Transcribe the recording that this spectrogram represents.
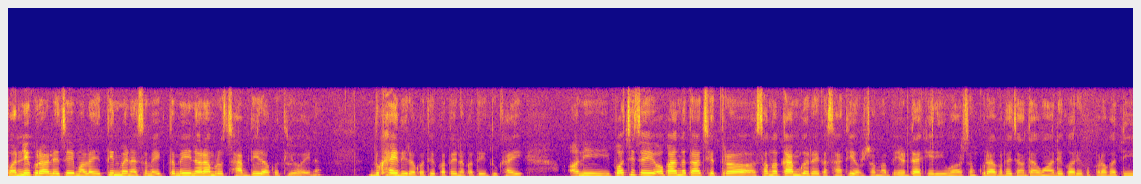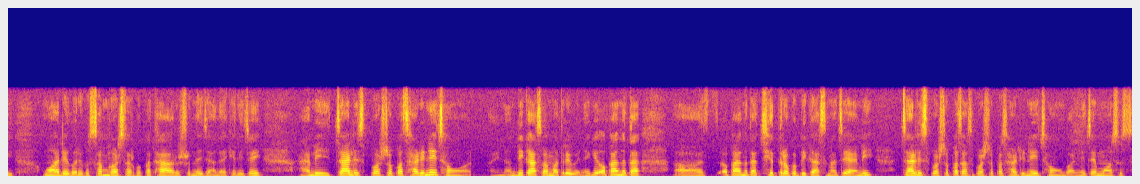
भन्ने कुराले चाहिँ मलाई तिन महिनासम्म एकदमै नराम्रो छाप दिइरहेको थियो होइन? दुखाइदिइरहेको थियो कतै न कतै दुखाइ। अनि पछि चाहिँ अपाङ्गता क्षेत्रसँग काम गरिरहेका साथीहरूसँग भेट्दाखेरि उहाँहरूसँग कुरा गर्दै जाँदा उहाँले गरेको प्रगति उहाँले गरेको सङ्घर्षहरूको कथाहरू सुन्दै जाँदाखेरि चाहिँ हामी चालिस वर्ष पछाडि नै छौँ होइन? विकासमा मात्रै होइन कि अपाङ्गता अपाङ्गता क्षेत्रको विकासमा चाहिँ हामी चालिस वर्ष पचास वर्ष पछाडि नै छौँ भन्ने चाहिँ महसुस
